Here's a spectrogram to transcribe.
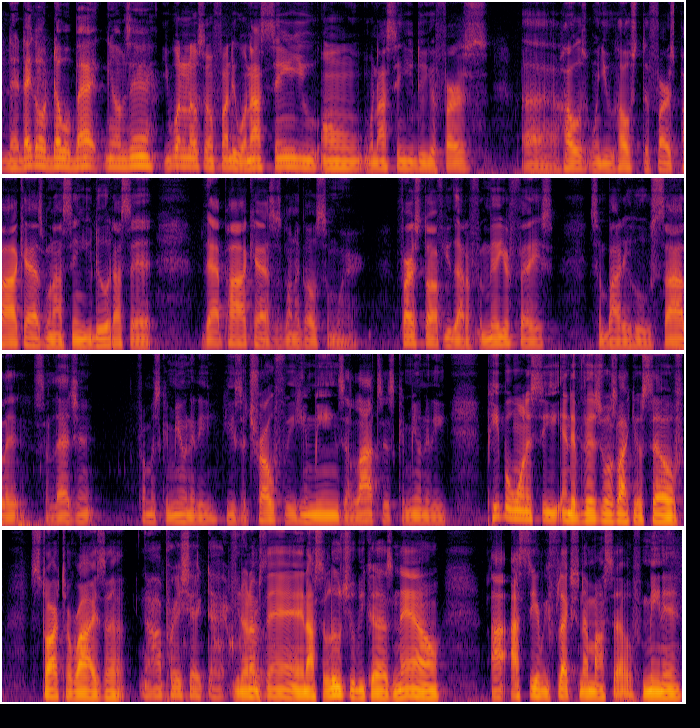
Then they go double back. You know what I'm saying? you want to know something funny? When I seen you on, when I seen you do your first uh host, when you host the first podcast, when I seen you do it, I said that podcast is going to go somewhere. First off, you got a familiar face, somebody who's solid, it's a legend from his community. He's a trophy. He means a lot to his community. People want to see individuals like yourself start to rise up. No, I appreciate that. You know what I'm saying? And I salute you because now I, I see a reflection of myself, meaning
